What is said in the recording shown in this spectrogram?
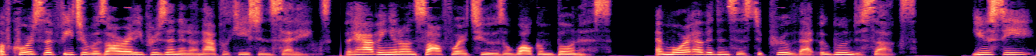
Of course the feature was already presented on application settings, but having it on software too is a welcome bonus! And more evidences to prove that Ubuntu sucks! You see,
